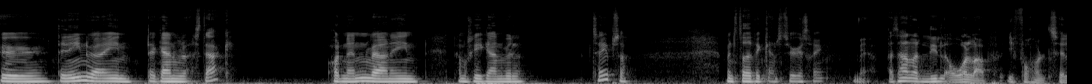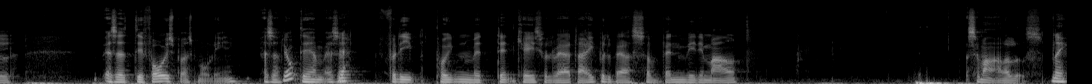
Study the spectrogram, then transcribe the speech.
Øh, den ene være en, der gerne vil være stærk, og den anden være en, der måske gerne vil tabe sig, men stadigvæk gerne styrketræne. Ja. Og så har der et lille overlap i forhold til, altså det forrige spørgsmål, ikke? Altså, Jo. Det her, altså, ja. Fordi pointen med den case vil være, at der ikke vil være så vanvittigt meget, så meget anderledes. Nej.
